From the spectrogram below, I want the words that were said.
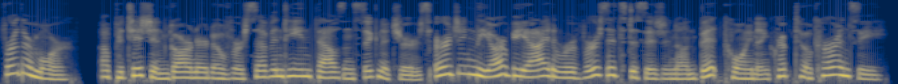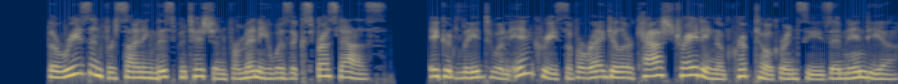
Furthermore, a petition garnered over 17,000 signatures urging the RBI to reverse its decision on Bitcoin and cryptocurrency. The reason for signing this petition for many was expressed as it could lead to an increase of irregular cash trading of cryptocurrencies in India.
